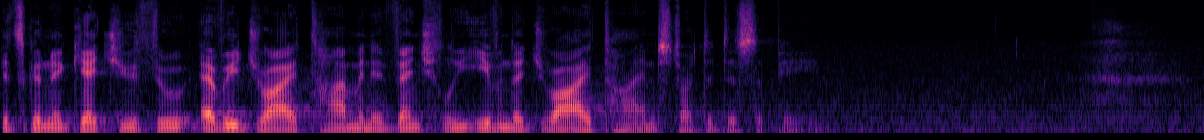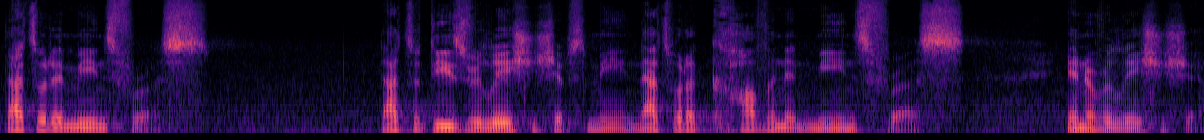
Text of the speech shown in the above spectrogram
It's going to get you through every dry time, and eventually, even the dry times start to dissipate. That's what it means for us. That's what these relationships mean. That's what a covenant means for us in a relationship.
